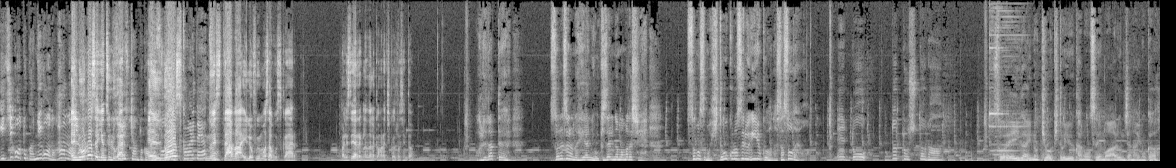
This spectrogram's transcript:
1号とか2号のハンマー El 1 seguía en su lugar. El 襲うのに使われたや2つ no estaba y lo fuimos a buscar. Vale, estoy arreglando la cámara, chicos, lo siento. あれだってそれぞれの部屋に置き去りのままだしそもそも人を殺せる威力はなさそうだよえっとだとしたらそれ以外の凶器という可能性もあるんじゃないのか？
